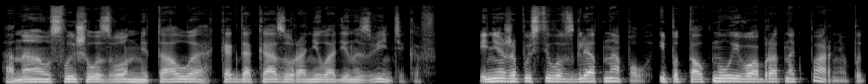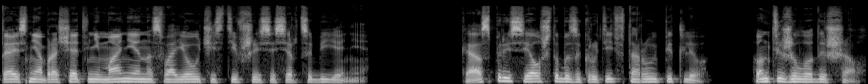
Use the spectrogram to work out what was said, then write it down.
Она услышала звон металла, когда Каз уронил один из винтиков. И неж опустила взгляд на пол и подтолкнула его обратно к парню, пытаясь не обращать внимания на свое участившееся сердцебиение. Кас присел, чтобы закрутить вторую петлю. Он тяжело дышал.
